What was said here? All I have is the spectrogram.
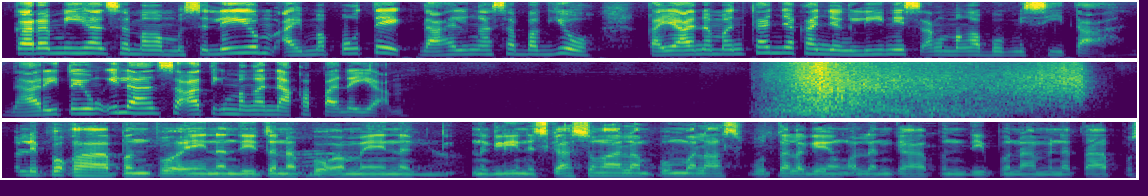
Karamihan sa mga museum ay maputik dahil nga sa bagyo. Kaya naman kanya-kanyang linis ang mga bumisita. Narito yung ilan sa ating mga nakapanayam. Actually po kahapon po ay nandito na po kami nag, naglinis. Kaso nga lang po malakas po talaga yung ulan kahapon, hindi po namin natapos.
